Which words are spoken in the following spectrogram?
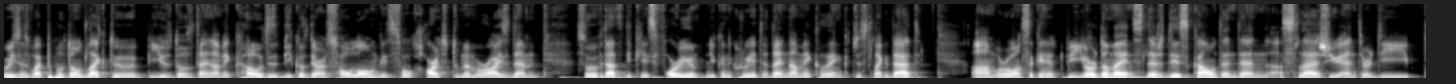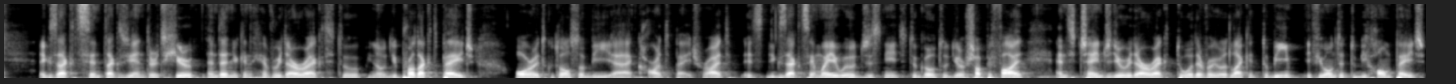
reasons why people don't like to use those dynamic codes is because they are so long, it's so hard to memorize them. So if that's the case for you, you can create a dynamic link just like that, um, where once again it would be your domain slash discount and then uh, slash you enter the exact syntax you entered here and then you can have redirect to you know the product page or it could also be a cart page, right? It's the exact same way. You would just need to go to your Shopify and change the redirect to whatever you would like it to be. If you want it to be homepage,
